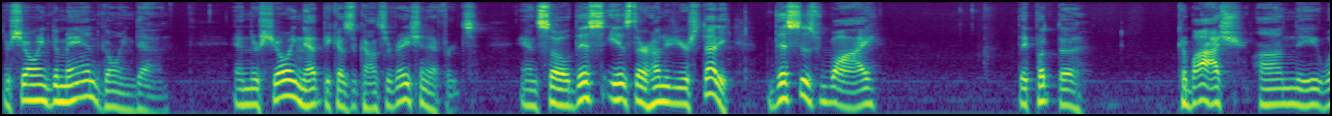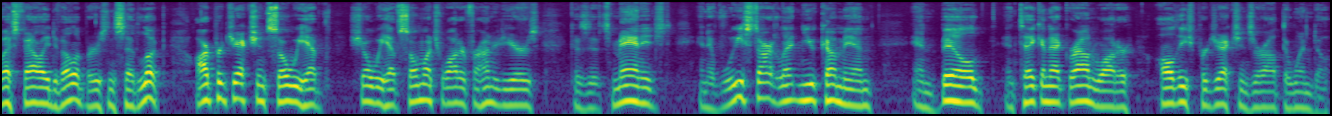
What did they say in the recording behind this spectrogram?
They're showing demand going down. And they're showing that because of conservation efforts. And so this is their 100 year study. This is why they put the kibosh on the West Valley developers and said, look, our projections so we have show we have so much water for 100 years because it's managed. And if we start letting you come in and build and taking that groundwater, all these projections are out the window.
